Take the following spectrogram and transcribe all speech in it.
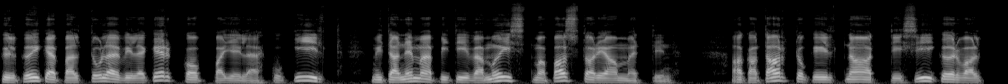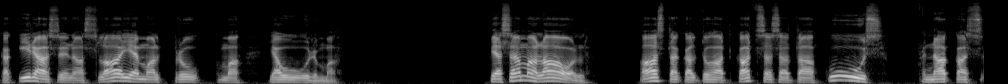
küll kõigepealt tulevile kerkkoppajile kui kiilt, mida nemä pidivä mõistma pastoriammetin, aga tartu kiilt naati sii kõrval ka kirjasõnas laiemalt pruukma ja uurma. ja sama laol aastagal tuhat kaheksasada kuus nakkas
